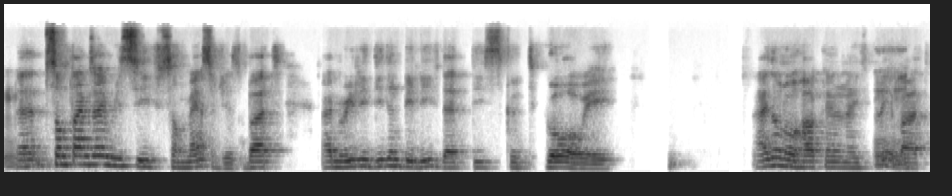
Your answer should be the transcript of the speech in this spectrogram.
Mm-hmm. Uh, sometimes I receive some messages, but I really didn't believe that this could go away. I don't know how can I explain, mm-hmm. but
